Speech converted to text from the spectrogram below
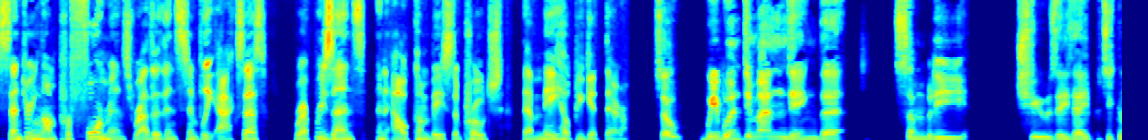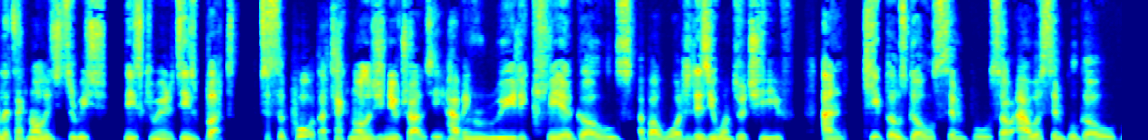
Centering on performance rather than simply access represents an outcome based approach that may help you get there. So we weren't demanding that somebody chooses a particular technology to reach these communities, but to support that technology neutrality, having really clear goals about what it is you want to achieve and keep those goals simple. So our simple goal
